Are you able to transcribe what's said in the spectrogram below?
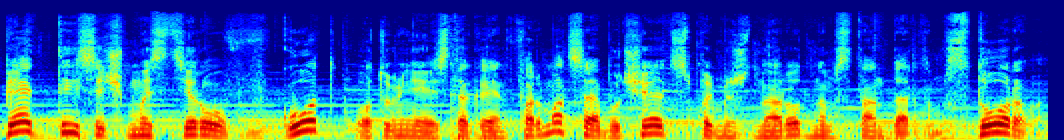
5000 мастеров в год, вот у меня есть такая информация, обучаются по международным стандартам. Здорово.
